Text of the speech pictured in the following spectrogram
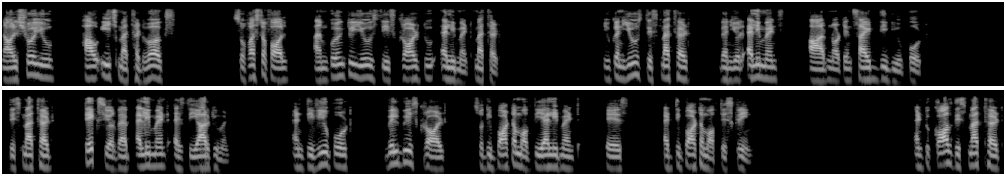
Now I'll show you how each method works. So first of all, I'm going to use the scroll to element method. You can use this method when your elements are not inside the viewport. This method takes your web element as the argument and the viewport will be scrolled so the bottom of the element is at the bottom of the screen. And to call this method,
